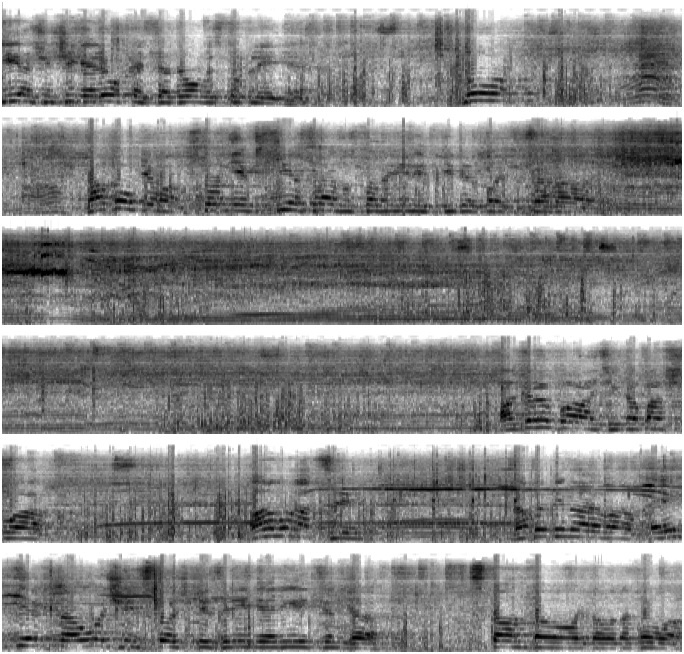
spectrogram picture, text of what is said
и ощущение легкости от его выступления. Но напомню вам, что не все сразу становились гиперпрофессионалами. Акробатика пошла. Овации. Напоминаю вам, эффектно очень с точки зрения рейтинга стандового этого такого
